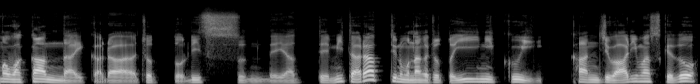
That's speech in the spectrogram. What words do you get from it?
まあ、わかんないから、ちょっと LISTEN でやってみたらっていうのもなんかちょっと言いにくい感じはありますけど、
